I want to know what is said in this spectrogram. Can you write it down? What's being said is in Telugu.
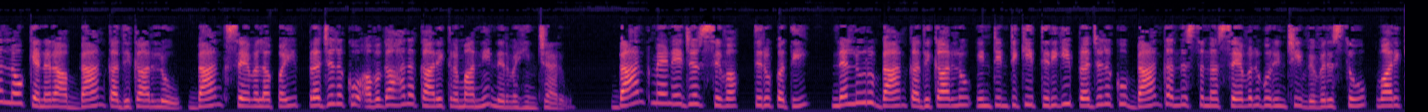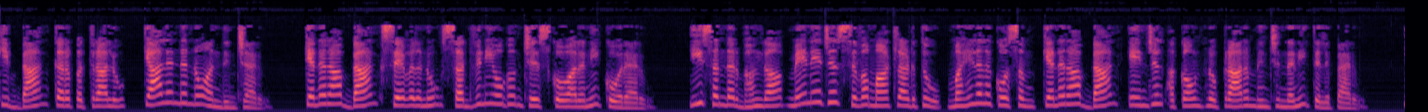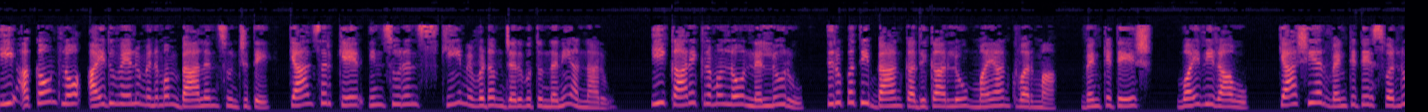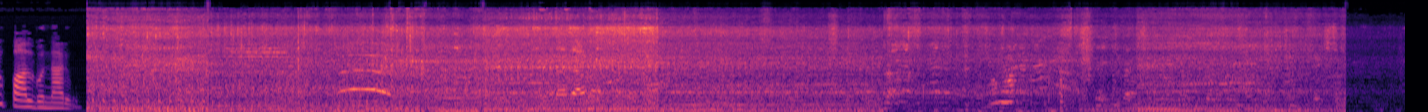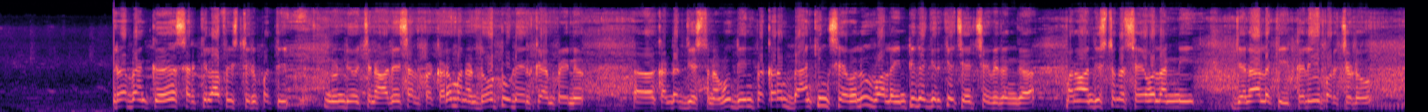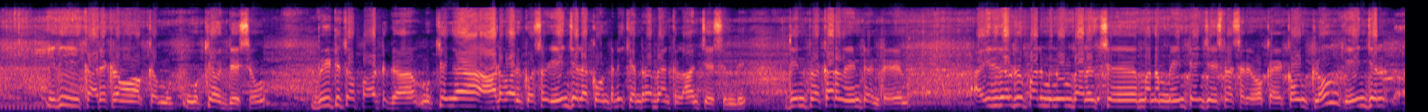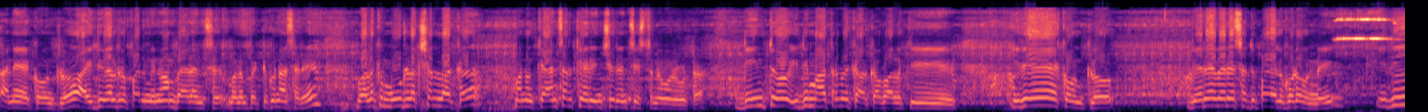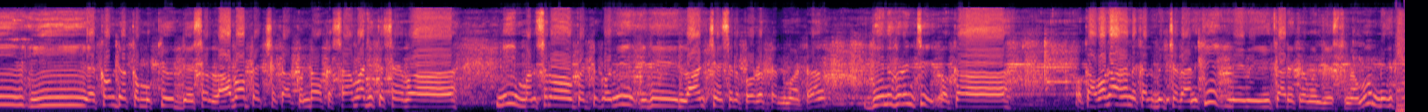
నెల్లూరులో కెనరా బ్యాంక్ అధికారులు బ్యాంక్ సేవలపై ప్రజలకు అవగాహన కార్యక్రమాన్ని నిర్వహించారు. Bank manager Shiva Tirupati Nellore bank అధికారులు ఇంటింటికి తిరిగి ప్రజలకు బ్యాంక్ అందిస్తున్న సేవల గురించి వివరిస్తూ వారికి బ్యాంక్ కరపత్రాలు క్యాలెండర్ను అందించారు. కెనరా బ్యాంక్ సేవలను సద్వినియోగం చేసుకోవాలని కోరారు. ఈ సందర్భంగా మేనేజర్ శివ మాట్లాడుతూ మహిళల కోసం కెనరా బ్యాంక్ ఏంజల్ అకౌంట్ను ప్రారంభించిందని తెలిపారు. ఈ అకౌంట్లో ఐదు వేలు మినిమం బ్యాలెన్స్ ఉంచితే క్యాన్సర్ కేర్ ఇన్సూరెన్స్ స్కీమ్ ఇవ్వడం జరుగుతుందని అన్నారు. ఈ కార్యక్రమంలో నెల్లూరు తిరుపతి బ్యాంక్ అధికారులు Mayank Varma Venkatesh Y V Rao cashier Venkateswarlu పాల్గొన్నారు. Canara bank circle office Tirupati నుండి వచ్చిన ఆదేశాల ప్రకారం మనం door to door campaign conduct చేస్తున్నాము. దీని ప్రకారం బ్యాంకింగ్ సేవలు వాళ్ళ ఇంటి దగ్గరికే చేర్చే విధంగా మనం అందిస్తున్న సేవలన్నీ జనాలకి తెలియపరచడం ఇది ఈ కార్యక్రమం యొక్క ము- ముఖ్య ఉద్దేశం. వీటితో పాటుగా ముఖ్యంగా ఆడవారి కోసం ఏంజల్ అకౌంట్ని కెనరా బ్యాంక్ లాంచ్ చేసింది. దీని ప్రకారం ఏంటంటే ఐదు వేల రూపాయలు మినిమం బ్యాలెన్స్ మనం మెయింటైన్ చేసినా సరే ఒక అకౌంట్లో ఏంజల్ అనే అకౌంట్లో ఐదు వేల రూపాయలు మినిమం బ్యాలెన్స్ మనం పెట్టుకున్నా సరే వాళ్ళకి మూడు లక్షల దాకా మనం క్యాన్సర్ కేర్ ఇన్సూరెన్స్ ఇస్తున్నాం అనమాట. దీంతో ఇది మాత్రమే కాక వాళ్ళకి ఇదే అకౌంట్లో వేరే వేరే సదుపాయాలు కూడా ఉన్నాయి. ఇది ఈ అకౌంట్ యొక్క ముఖ్య ఉద్దేశం లాభాపేక్ష కాకుండా ఒక సామాజిక సేవని మనసులో పెట్టుకొని ఇది లాంచ్ చేసిన ప్రోడక్ట్ అన్నమాట. దీని గురించి ఒక ఒక అవగాహన కల్పించడానికి మేము ఈ కార్యక్రమం చేస్తున్నాము. మిగతా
